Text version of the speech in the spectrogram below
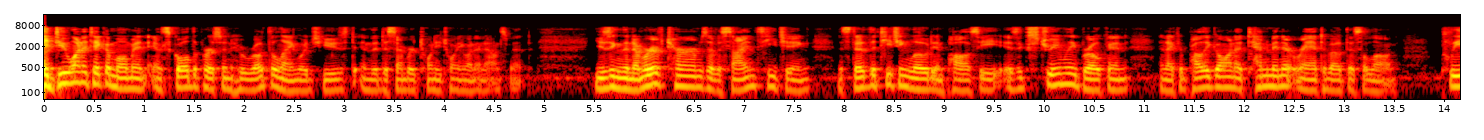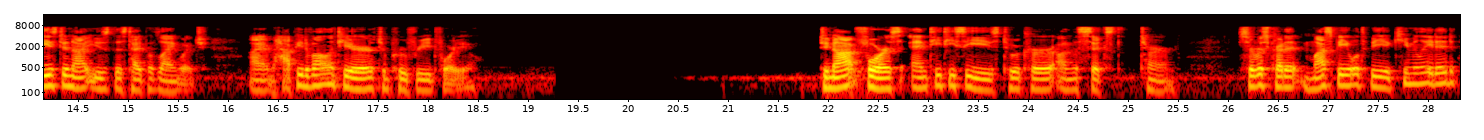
I do want to take a moment and scold the person who wrote the language used in the December 2021 announcement. Using the number of terms of assigned teaching instead of the teaching load in policy is extremely broken, and I could probably go on a 10 minute rant about this alone. Please do not use this type of language. I am happy to volunteer to proofread for you. Do not force NTTCs to occur on the sixth term. Service credit must be able to be accumulated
